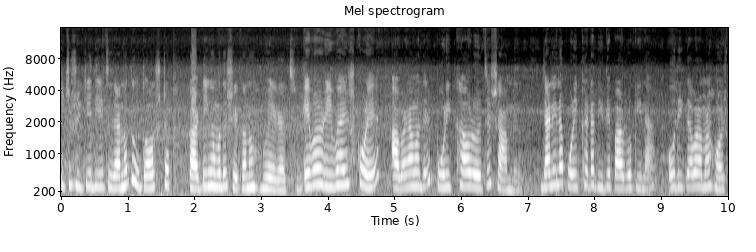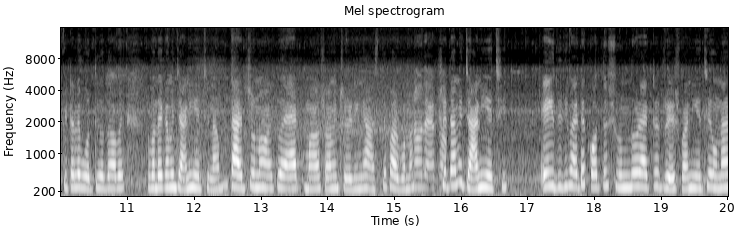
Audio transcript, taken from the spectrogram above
কিছু শিখিয়ে দিয়েছে, জানো তো? দশটা কাটিং আমাদের শেখানো হয়ে গেছে। এবার রিভাইজ করে আবার আমাদের পরীক্ষাও রয়েছে সামনে। জানি না পরীক্ষাটা দিতে পারব কি না ওদিকে আবার আমার হসপিটালে ভর্তি হতে হবে তোমাদেরকে আমি জানিয়েছিলাম। তার জন্য হয়তো এক মাস আমি ট্রেনিংয়ে আসতে পারব না। সেটা আমি জানিয়েছি। এই দিদিভাইটা কত সুন্দর একটা ড্রেস বানিয়েছে ওনার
